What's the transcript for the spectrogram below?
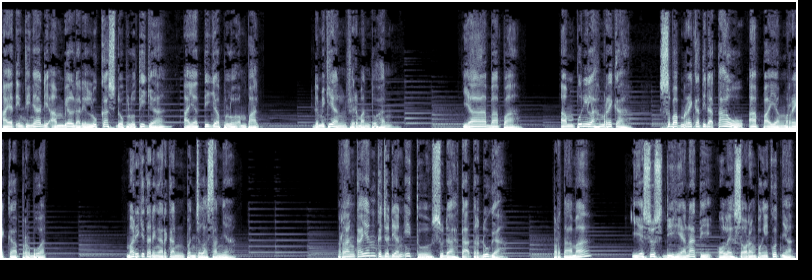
Ayat intinya diambil dari Lukas 23 ayat 34. Demikian firman Tuhan. Ya Bapa, ampunilah mereka, sebab mereka tidak tahu apa yang mereka perbuat. Mari kita dengarkan penjelasannya. Rangkaian kejadian itu sudah tak terduga Pertama, Yesus dihianati oleh seorang pengikutnya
